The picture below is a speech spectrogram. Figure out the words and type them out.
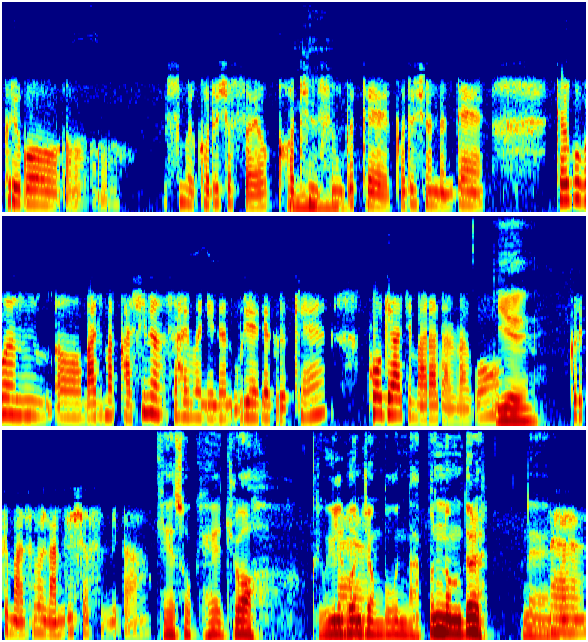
그리고 어 숨을 거두셨어요. 거친 네. 숨 끝에 거두셨는데 결국은 어 마지막 가시면서 할머니는 우리에게 그렇게 포기하지 말아 달라고 예. 그렇게 말씀을 남기셨습니다. 계속 해 줘. 그리고 일본 네. 정부는 나쁜 놈들. 네. 네.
